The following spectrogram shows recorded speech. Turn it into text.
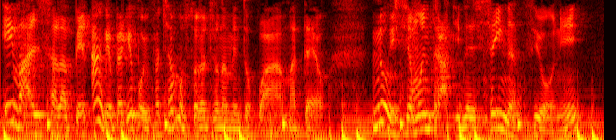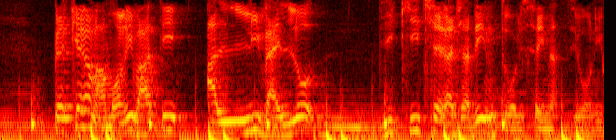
e valsa la pena, anche perché poi facciamo questo ragionamento qua, Matteo. Noi siamo entrati nel Sei Nazioni perché eravamo arrivati al livello di chi c'era già dentro il Sei Nazioni,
